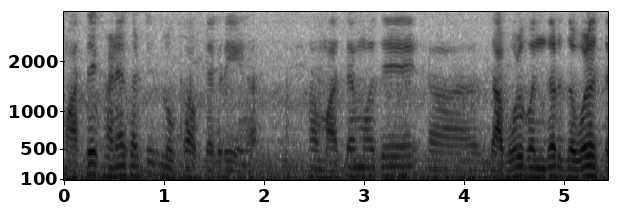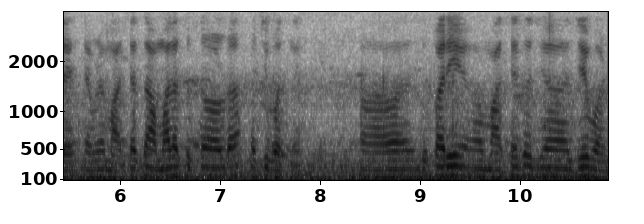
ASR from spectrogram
मासे खाण्यासाठीच लोक आपल्याकडे येणार. माश्यामध्ये दाभोळ बंदर जवळच आहे त्यामुळे माशाचा आम्हाला तुटवडा अजिबात नाही. दुपारी माश्याचं माशाचं ज जेवण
